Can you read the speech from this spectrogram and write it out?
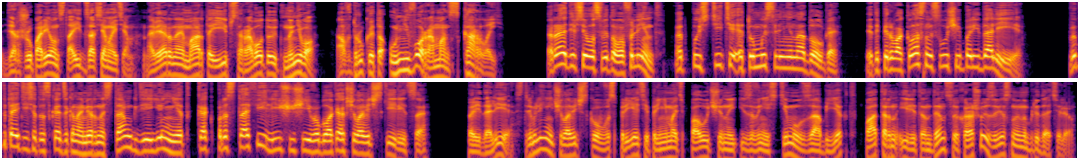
Держу пари, он стоит за всем этим. Наверное, Марта и Ипс работают на него. А вдруг это у него роман с Карлой?» «Ради всего святого, Флинт, отпустите эту мысль ненадолго. Это первоклассный случай паридолии. Вы пытаетесь отыскать закономерность там, где ее нет, как простофили, ищущие в облаках человеческие лица. Паридолия — стремление человеческого восприятия принимать полученный извне стимул за объект, паттерн или тенденцию, хорошо известную наблюдателю.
